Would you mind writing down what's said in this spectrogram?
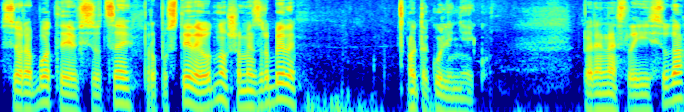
Все працює, все це. Пропустили. Одно, що ми зробили, отаку лінійку. Перенесли її сюди.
